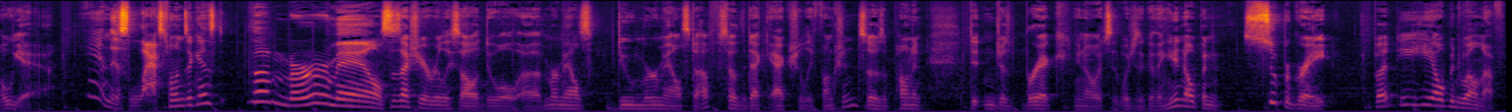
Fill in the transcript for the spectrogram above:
Oh yeah. And this last one's against the Mermails. This is actually a really solid duel. Uh, Mermails do Mermail stuff, so the deck actually functions. So his opponent didn't just brick, you know, which, which is a good thing. He didn't open super great, but he, he opened well enough.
